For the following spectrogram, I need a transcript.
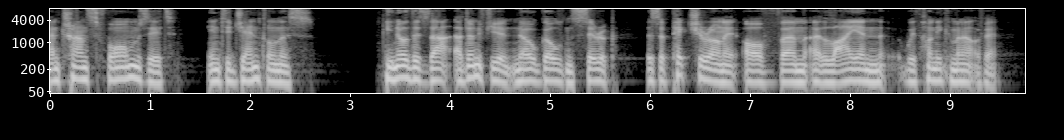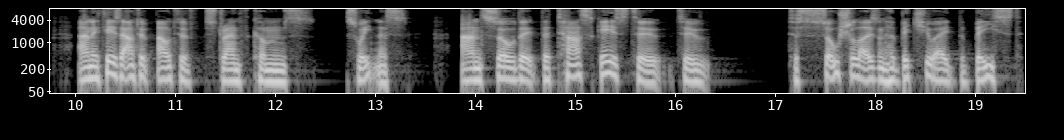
and transforms it into gentleness. You know, there's that, I don't know if you know golden syrup. There's a picture on it of um, a lion with honey coming out of it. And it is out of, out of strength comes sweetness. And so the, the task is to, to, to socialize and habituate the beast,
